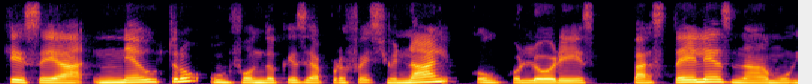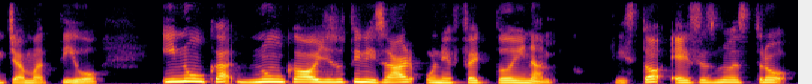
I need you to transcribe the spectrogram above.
que sea neutro, un fondo que sea profesional, con colores pasteles, nada muy llamativo y nunca, nunca vayas a utilizar un efecto dinámico. ¿Listo? Ese es nuestro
